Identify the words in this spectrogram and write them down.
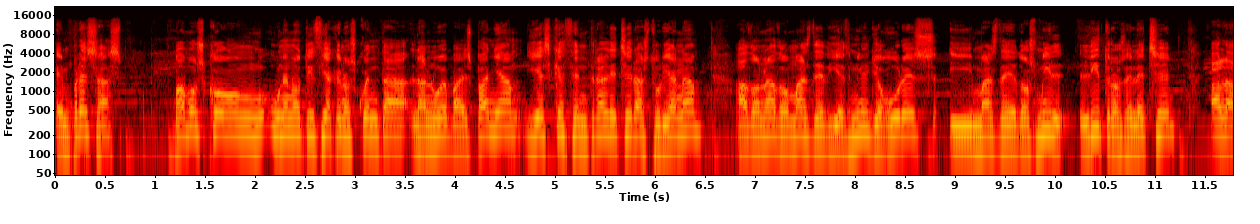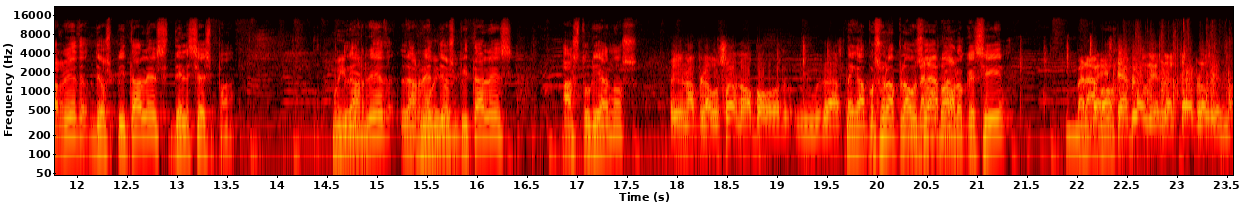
empresas. Vamos con una noticia que nos cuenta la Nueva España y es que Central Lechera Asturiana ha donado más de 10.000 yogures y más de 2.000 litros de leche a la red de hospitales del SESPA. Muy la bien, red, la red muy de bien. hospitales asturianos. Oye, un aplauso, ¿no? Por las... Venga, pues un aplauso, Bravo. claro que sí. Bravo. Estoy aplaudiendo, estoy aplaudiendo.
